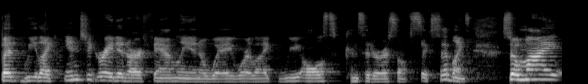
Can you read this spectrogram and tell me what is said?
but we like integrated our family in a way where like we all consider ourselves six siblings. So my,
